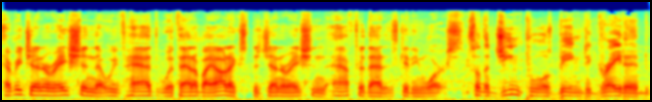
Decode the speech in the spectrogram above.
every generation that we've had with antibiotics, the generation after that is getting worse. so the gene pool is being degraded.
